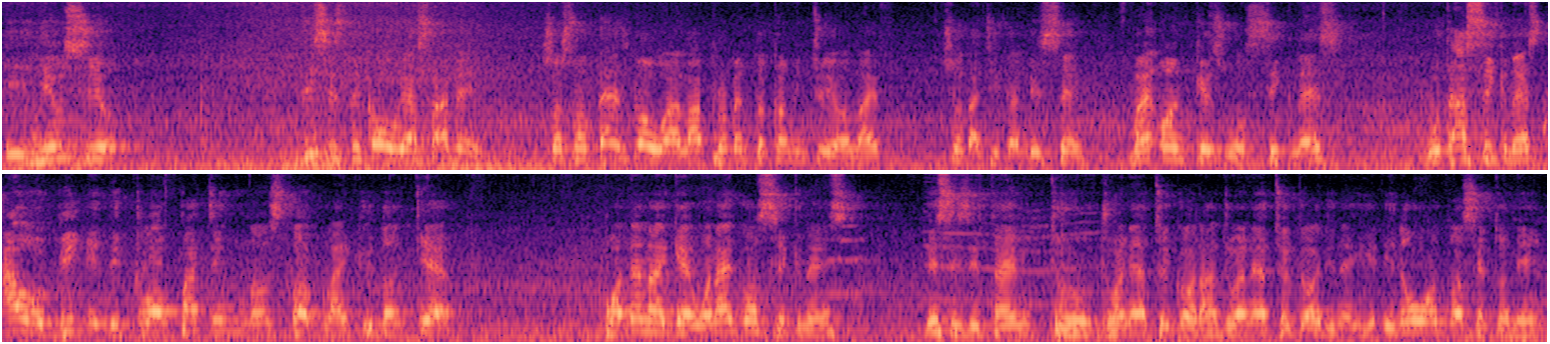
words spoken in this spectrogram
He heals you. This is the God we are serving. So sometimes God will allow problem to come into your life so that you can be saved. My own case was sickness. Without sickness, I will be in the club partying non-stop like you don't care. But then again, when I got sickness, this is the time to draw near to God. I draw near to God. You know, you know what God said to me?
